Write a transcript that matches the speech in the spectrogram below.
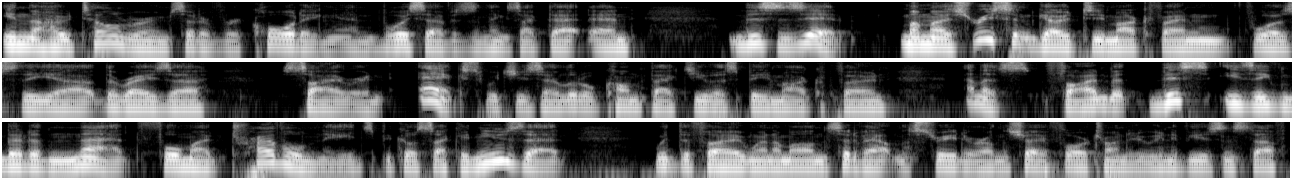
in the hotel room sort of recording and voiceovers and things like that. And this is it. My most recent go-to microphone was the uh, the Razer Seiren X, which is a little compact USB microphone, and that's fine. But this is even better than that for my travel needs because I can use that with the phone when I'm on sort of out in the street or on the show floor trying to do interviews and stuff.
